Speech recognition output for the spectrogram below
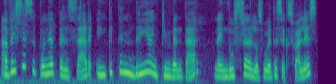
A veces se pone a pensar en qué tendrían que inventar la industria de los juguetes sexuales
